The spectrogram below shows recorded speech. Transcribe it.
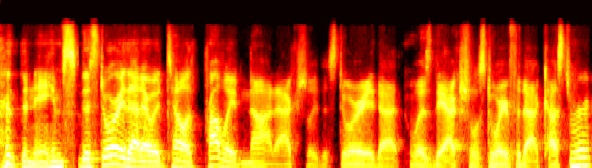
the names. The story that I would tell is probably not actually the story that was the actual story for that customer,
